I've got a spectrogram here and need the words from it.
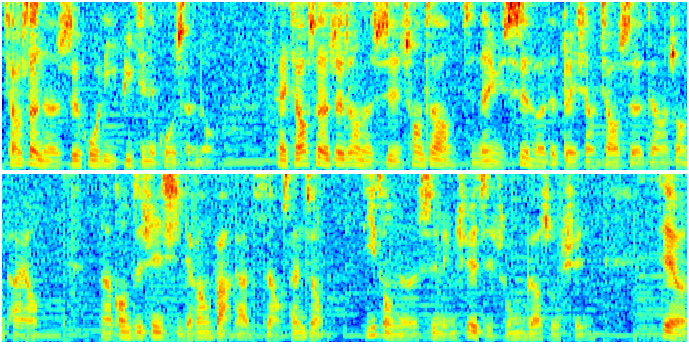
交涉呢，是获利必经的过程哦。在交涉最重要的是创造只能与适合的对象交涉这样的状态哦。那控制讯息的方法大致上有三种。第一种呢是明确指出目标族群，第二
